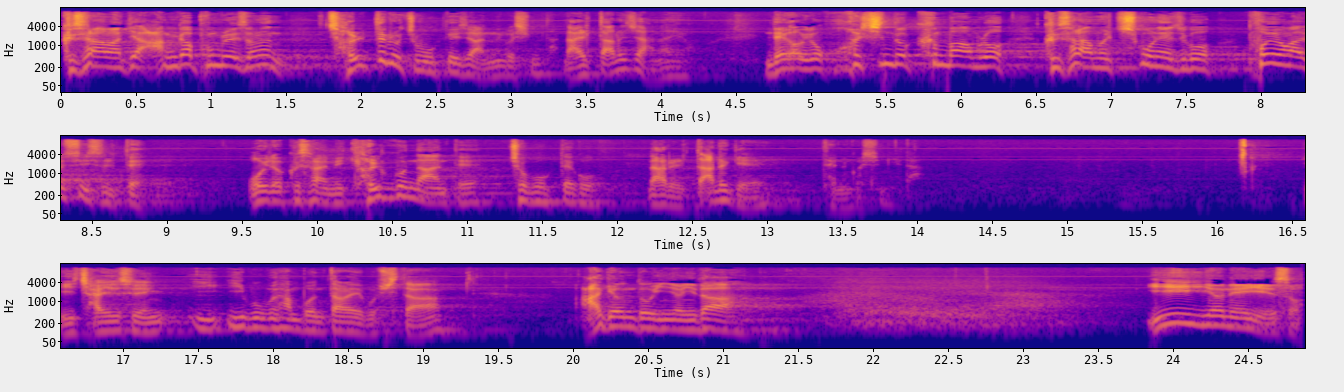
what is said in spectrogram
그 사람한테 안 갚음을 해서는 절대로 조복되지 않는 것입니다. 날 따르지 않아요. 내가 오히려 훨씬 더 큰 마음으로 그 사람을 축원해주고 포용할 수 있을 때 오히려 그 사람이 결국은 나한테 조복되고 나를 따르게 되는 것입니다. 이 자유수행 이, 이 부분 한번 따라해 봅시다. 악연도 인연이다. 이 인연에 의해서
